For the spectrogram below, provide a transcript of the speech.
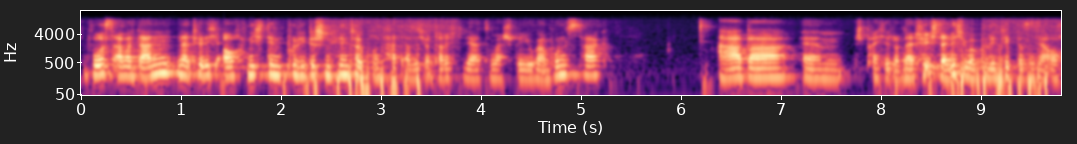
wo es aber dann natürlich auch nicht den politischen Hintergrund hat. Also ich unterrichte ja zum Beispiel Yoga im Bundestag, aber ähm, spreche dort natürlich dann nicht über Politik. Da sind ja auch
